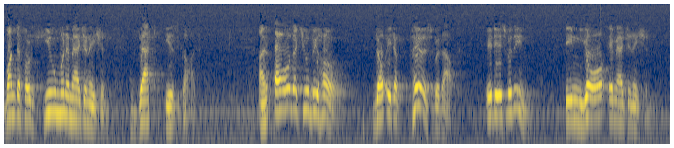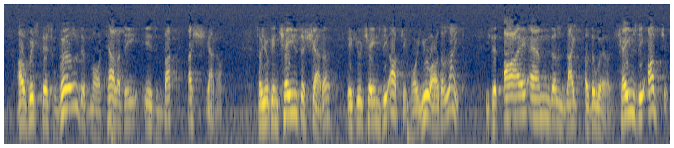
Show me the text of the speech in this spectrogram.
wonderful human imagination that is God. And all that you behold, though it appears without, it is within, in your imagination, of which this world of mortality is but a shadow. So you can change the shadow if you change the object, for you are the light. He said, I am the light of the world. Change the object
